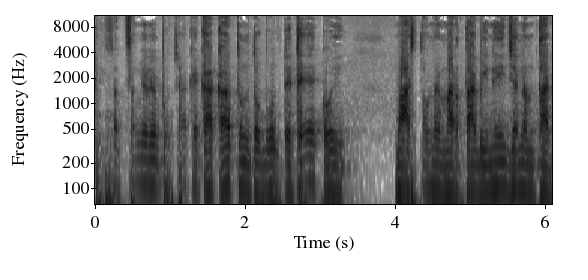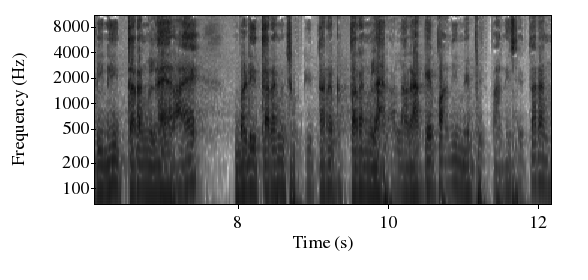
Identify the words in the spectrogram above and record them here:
फिर सत्संग ने पूछा कि, काका, तुम तो बोलते थे, कोई वास्तव में मरता भी नहीं, जन्मता भी नहीं, तरंग लहराए बड़ी तरंग, छोटी तरंग तरंग लहरा लहरा के पानी में फिर पानी से तरंग।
